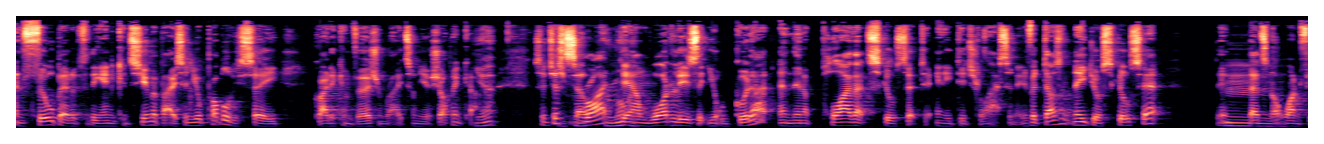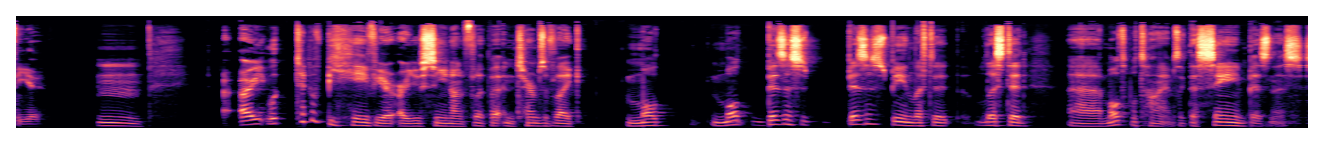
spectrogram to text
and feel better to the end consumer base, and you'll probably see greater conversion rates on your shopping cart. Yeah. So just write down what it is that you're good at and then apply that skill set to any digital asset. And if it doesn't need your skill set, then mm. that's not one for you. Mm. Are you, what type of behavior are you seeing on Flippa in terms of like mul, mul, business business being lifted listed uh, multiple times, like the same business?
